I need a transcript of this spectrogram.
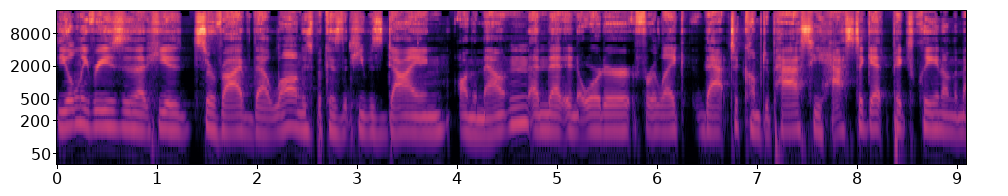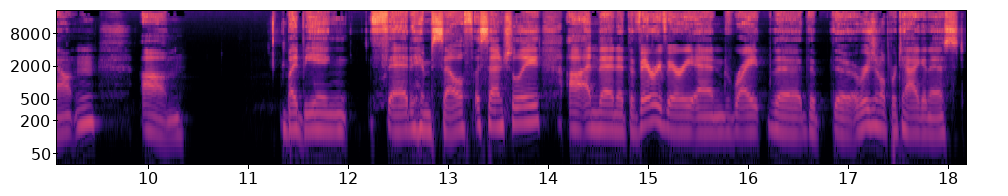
the only reason that he had survived that long is because that he was dying on the mountain and that in order for like that to come to pass he has to get picked clean on the mountain um by being fed himself essentially. Uh, and then at the very very end right the the, the original protagonist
